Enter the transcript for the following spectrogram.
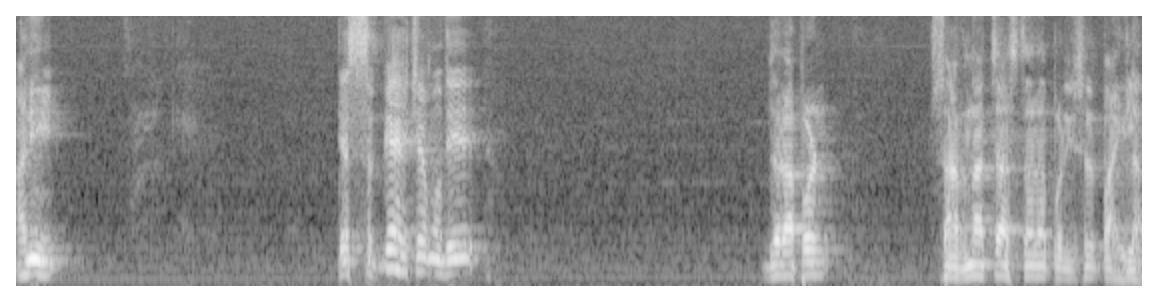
आणि त्या सगळ्या ह्याच्यामध्ये जर आपण सारनाथचा असताना परिसर पाहिला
